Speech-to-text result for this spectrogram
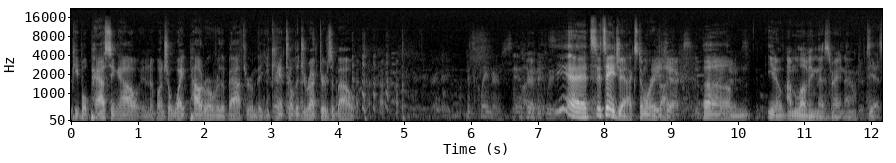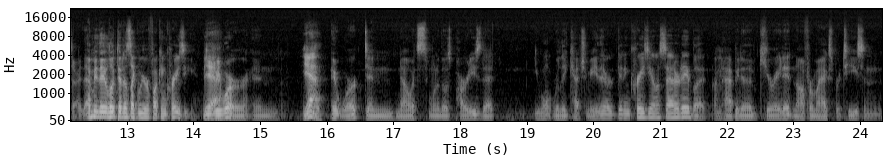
people passing out and a bunch of white powder over the bathroom that you can't tell the directors about. It's cleaners. Say like the. Yeah, it's it's Ajax. Don't worry Ajax. About it. Um, Ajax. you know, I'm loving this right now. yeah, sorry. I mean, they looked at us like we were fucking crazy. Yeah. we were, and Yeah. it, it worked. And now it's one of those parties that you won't really catch me there getting crazy on a Saturday, but I'm happy to curate it and offer my expertise and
